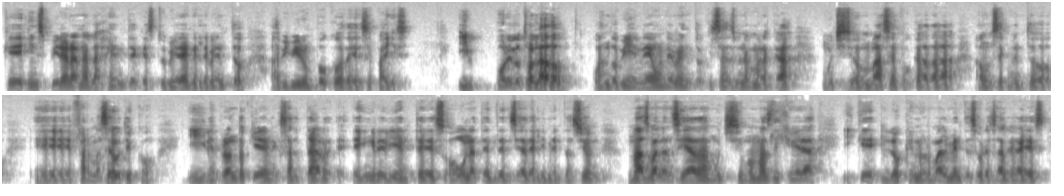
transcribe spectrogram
que inspiraran a la gente que estuviera en el evento a vivir un poco de ese país. Y por el otro lado, cuando viene un evento quizás de una marca muchísimo más enfocada a un segmento eh, farmacéutico y de pronto quieren exaltar eh, ingredientes o una tendencia de alimentación más balanceada, muchísimo más ligera y que lo que normalmente sobresalga es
